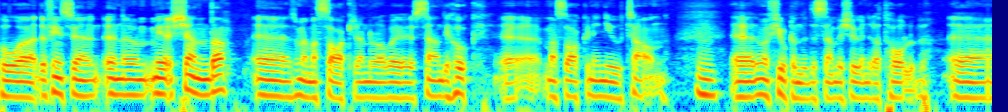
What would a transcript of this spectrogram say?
På, det finns ju en, en mer kända eh, som är massakern. Då var ju Sandy Hook, eh, massakern i Newtown. Mm. Eh, det var 14 december 2012. Eh,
